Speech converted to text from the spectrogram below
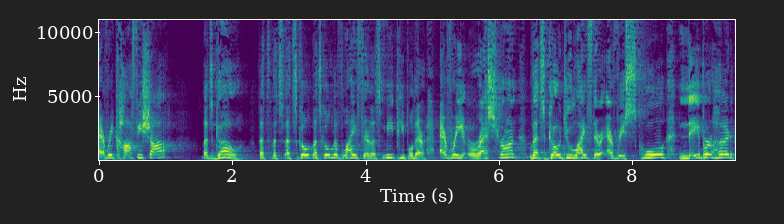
every coffee shop, let's go. Let's, let's, let's go. Let's go live life there. Let's meet people there. Every restaurant, let's go do life there. Every school, neighborhood,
